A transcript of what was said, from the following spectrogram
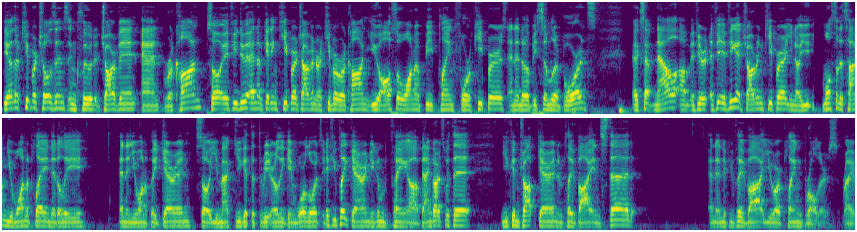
The other keeper chosens include Jarvan and Rakan. So if you do end up getting keeper Jarvan or keeper Rakan, you also want to be playing four keepers, and it'll be similar boards. Except now, um, if you're if you, if you get Jarvan Keeper, you know you most of the time you want to play Nidalee, and then you want to play Garen. So you mac you get the three early game Warlords. If you play Garen, you're gonna be playing uh, Vanguards with it. You can drop Garen and play Vi instead. And then if you play Vi, you are playing Brawlers, right?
